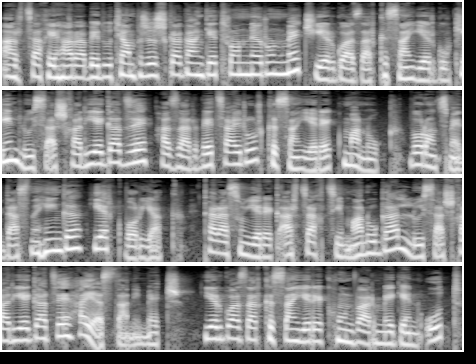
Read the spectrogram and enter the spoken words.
Արցախի հարաբերության բժշկական կենտրոններուն մեջ 2022-ին լույս աշխարհի եկած է 1623 մանուկ, որոնց մեջ 15-ը երկվորյակ։ 43 արցախցի մանուկալ լույս աշխարհի եկած է Հայաստանի մեջ։ 2023 հունվար 1-ին 8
